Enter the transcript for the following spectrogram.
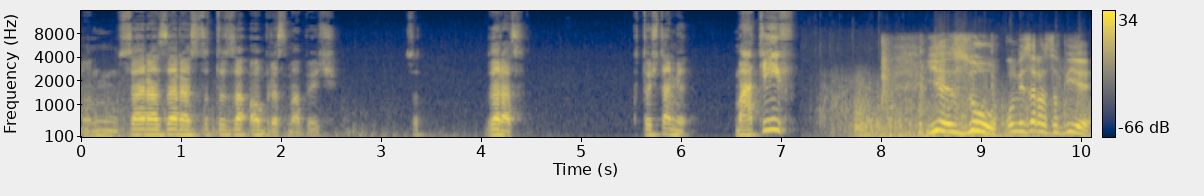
No, zaraz, zaraz, co to za obraz ma być? Zaraz. Ktoś tam jest. Matif? Jezu! On mnie zaraz zabije!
